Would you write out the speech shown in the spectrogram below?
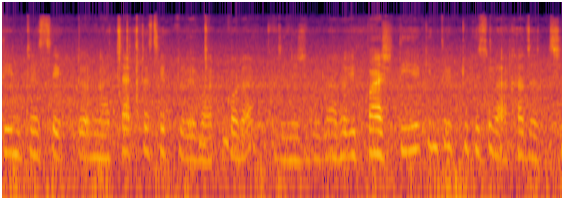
তিনটা সেক্টর না, চারটা সেক্টরে ভাগ করা জিনিসগুলো। আর ওই পাশ দিয়ে কিন্তু একটু কিছু রাখা যাচ্ছে।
